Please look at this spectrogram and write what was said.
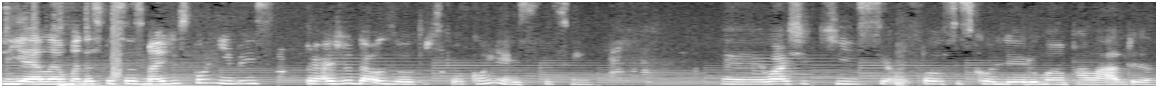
e ela é uma das pessoas mais disponíveis para ajudar os outros que eu conheço, assim. É, eu acho que se eu fosse escolher uma palavra,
